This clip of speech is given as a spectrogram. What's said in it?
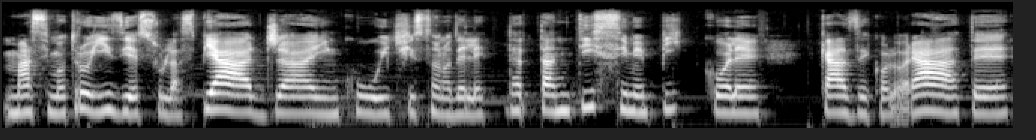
Massimo Troisi è sulla spiaggia, in cui ci sono delle t- tantissime piccole case colorate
